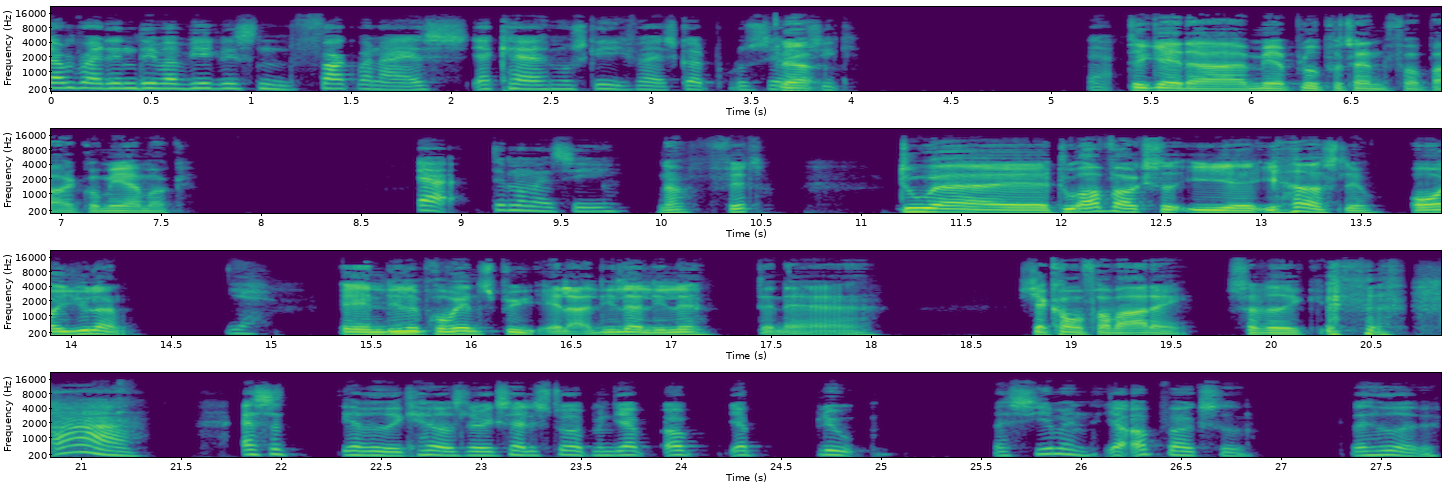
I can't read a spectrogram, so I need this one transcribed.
Jump Right In, det var virkelig sådan, fuck, hvor nice. Jeg kan måske faktisk godt producere Ja. ja. musik. Det gav dig mere blod på tanden for bare at gå mere amok. Ja, det må man sige. Nå, fedt. Du er, øh, du er opvokset i, øh, i Haderslev, over i Jylland. Ja. En lille provinsby, eller lille lille. Den er... Jeg kommer fra Vardag, så jeg ved ikke. Ah, altså, jeg ved ikke, Haderslev er ikke særlig stort, men jeg, op, jeg blev, hvad siger man? Jeg opvokset. Hvad hedder det?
